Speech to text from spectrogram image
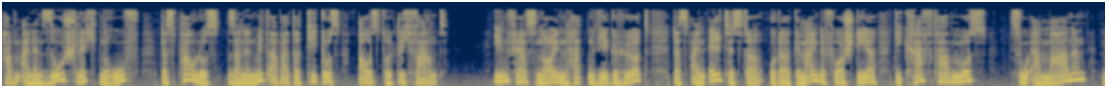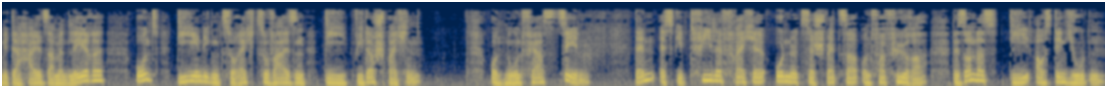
haben einen so schlechten Ruf, dass Paulus seinen Mitarbeiter Titus ausdrücklich warnt. In Vers 9 hatten wir gehört, dass ein Ältester oder Gemeindevorsteher die Kraft haben muss, zu ermahnen mit der heilsamen Lehre und diejenigen zurechtzuweisen, die widersprechen. Und nun Vers 10. Denn es gibt viele freche, unnütze Schwätzer und Verführer, besonders die aus den Juden.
